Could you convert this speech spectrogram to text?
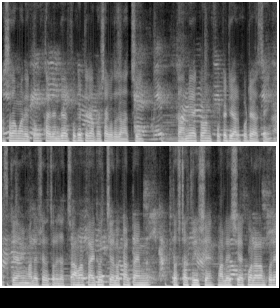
আসসালামু আলাইকুম। থাইল্যান্ডের ফুকেট থেকে আপনার স্বাগত জানাচ্ছি। তো আমি এখন ফুকেট এয়ারপোর্টে আছি। আজকে আমি মালয়েশিয়াতে চলে যাচ্ছি। আমার ফ্লাইট হচ্ছে লোকাল টাইম দশটা ত্রিশে মালয়েশিয়া কুয়ালালামপুরে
